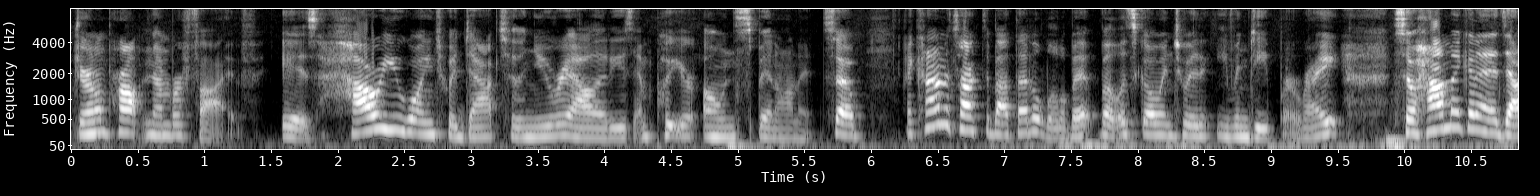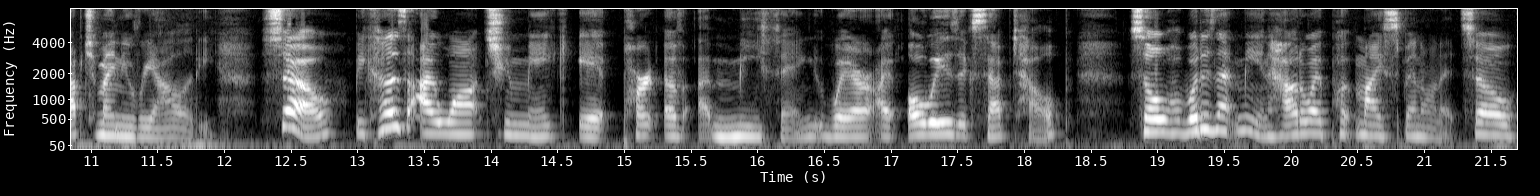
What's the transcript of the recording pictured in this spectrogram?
Journal prompt number five is how are you going to adapt to the new realities and put your own spin on it? So, I kind of talked about that a little bit, but let's go into it even deeper, right? So, how am I going to adapt to my new reality? So, because I want to make it part of a me thing where I always accept help. So, what does that mean? How do I put my spin on it? So,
